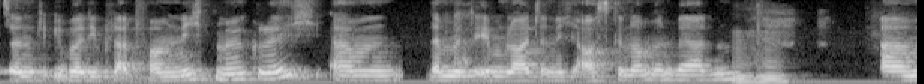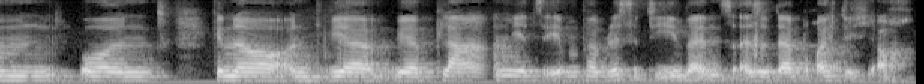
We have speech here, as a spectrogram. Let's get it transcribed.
sind über die Plattform nicht möglich, ähm, damit eben Leute nicht ausgenommen werden. Mhm. Ähm, und genau, und wir, wir planen jetzt eben Publicity-Events. Also da bräuchte ich auch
